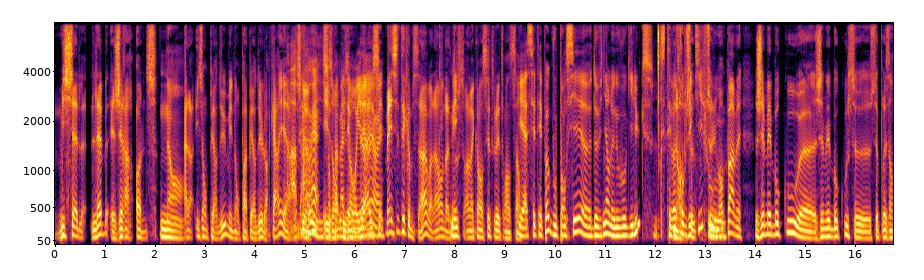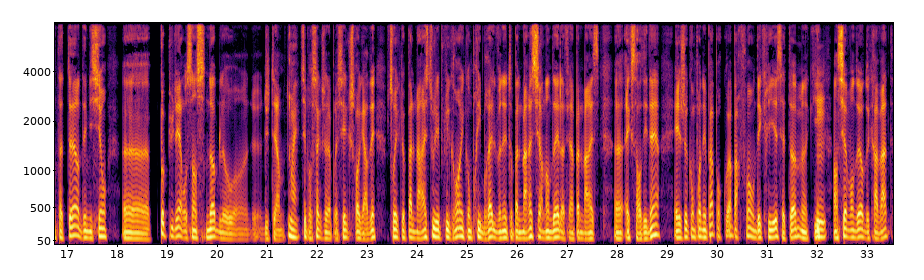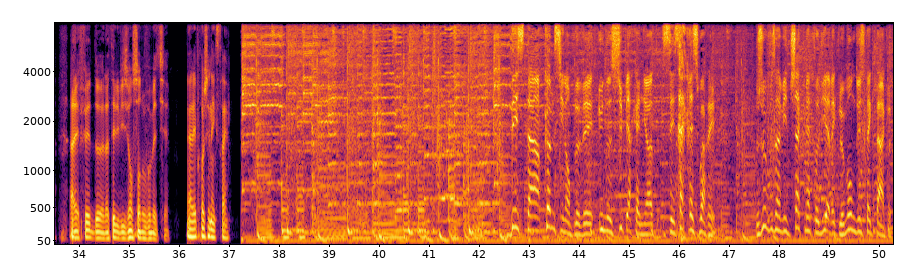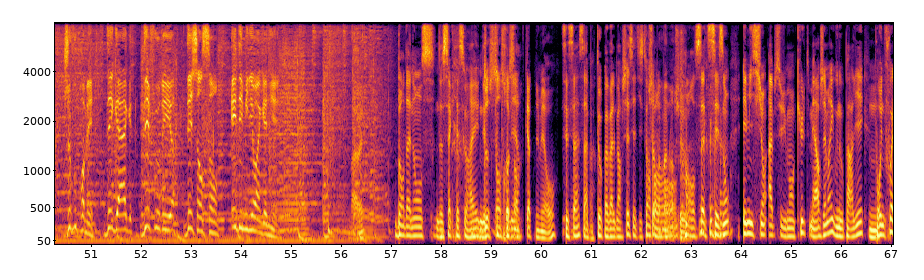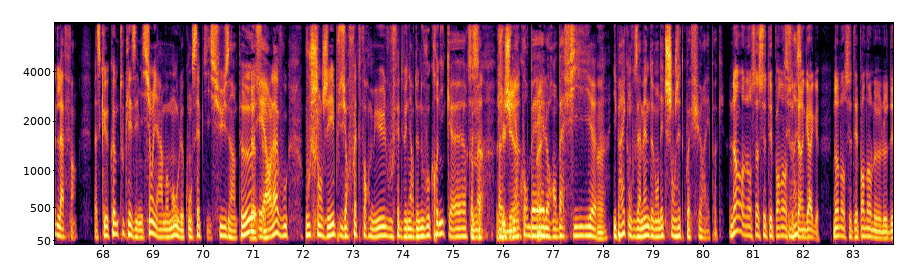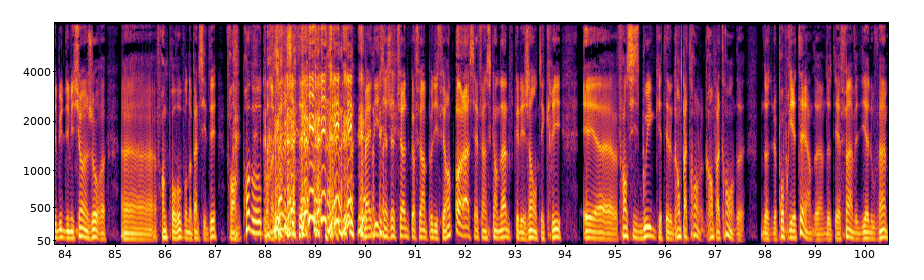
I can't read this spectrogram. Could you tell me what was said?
Michel Leb et Gérard Holtz. Non. Alors, ils ont perdu, mais ils n'ont pas perdu leur carrière. Ah parce bah que ils sont pas mal ont bien derrière, ouais. Mais c'était comme ça, voilà, on a, Mais- tous, on a commencé tous les trois ensemble. Et à cette époque, vous pensiez euh, devenir le nouveau Guy Lux? C'était votre Non, objectif absolu- Absolument ou- pas, mais j'aimais beaucoup, euh, j'aimais beaucoup ce, ce présentateur d'émissions euh, populaires au sens noble au- du terme. Ouais. C'est pour ça que je l'appréciais, que je regardais. Je trouvais que le palmarès, tous les plus grands, y compris Brel, venaient au palmarès. Fernandel a fait un palmarès euh, extraordinaire. Et je ne comprenais pas pourquoi parfois on décriait cet homme qui, Mm. ancien vendeur de cravates, avait fait de la télévision son nouveau métier. Allez, prochain extrait. Des stars comme s'il en pleuvait, une super cagnotte, c'est sacrée soirée. Je vous invite chaque mercredi avec le monde du spectacle. Je vous promets des gags, des fous rires, des chansons et des millions à gagner. Bah ouais. Bande-annonce de Sacrée Soirée, une des toutes premières. 264 numéros. C'est ça, ça a plutôt pas mal marché cette histoire Ça pendant, oui. pendant cette saison. Émission absolument culte. Mais alors j'aimerais que vous nous parliez Mm. pour une fois de la fin. Parce que comme toutes les émissions, il y a un moment où le concept il s'use un peu. Bien et sûr. alors là, vous, vous changez plusieurs fois de formule, vous faites venir de nouveaux chroniqueurs comme ça. euh, Julien Courbet, ouais. Laurent Baffy. Ouais. Il paraît qu'on vous a même demandé de changer de coiffure à l'époque. Non, non, ça c'était pendant, c'était un gag. Non, non, c'était pendant le, le début de l'émission. Un jour, euh, Franck Provost, pour ne pas le citer, Franck Provost, pour ne pas le citer, m'a dit tiens, je vais te faire une coiffure un peu différente. Oh là, ça a fait un scandale parce que les gens ont écrit. Et euh, Francis Bouygues, qui était le grand patron, le grand patron de, de- le propriétaire de, de TF1, avait dit à Louvain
